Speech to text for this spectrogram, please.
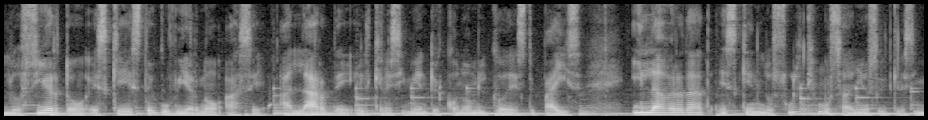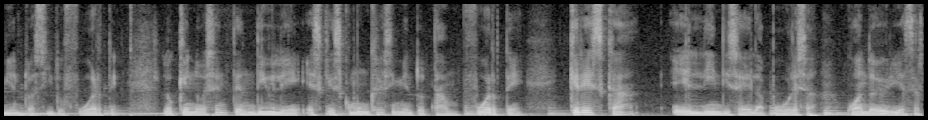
Lo cierto es que este gobierno hace alarde el crecimiento económico de este país y la verdad es que en los últimos años el crecimiento ha sido fuerte. Lo que no es entendible es que es como un crecimiento tan fuerte crezca el índice de la pobreza cuando debería ser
